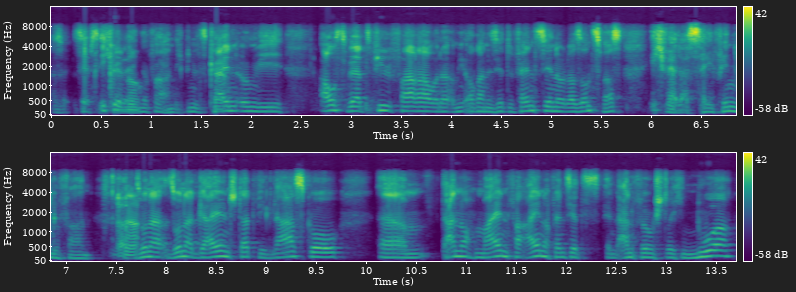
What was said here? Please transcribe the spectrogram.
Also selbst ich wäre genau. hingefahren. Ich bin jetzt kein ja. irgendwie Auswärtsvielfahrer oder irgendwie organisierte Fanszene oder sonst was. Ich wäre da safe hingefahren. Ja. In so einer, so einer geilen Stadt wie Glasgow, ähm, dann noch mein Verein, auch wenn es jetzt in Anführungsstrichen nur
